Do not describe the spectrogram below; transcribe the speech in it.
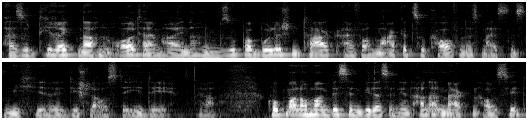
Also direkt nach einem All-Time-High, nach einem super bullischen Tag einfach Marke zu kaufen, ist meistens nicht äh, die schlauste Idee. Ja. Gucken wir noch mal ein bisschen, wie das in den anderen Märkten aussieht.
